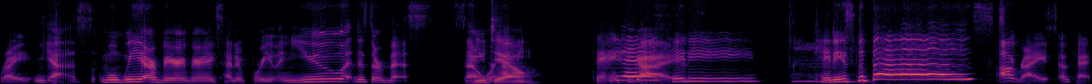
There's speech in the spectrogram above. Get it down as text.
right? Yes. Well, we are very, very excited for you, and you deserve this. So you we're do. Happy. Thank Yay, you guys. Katie. Katie's the best. All right. Okay.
